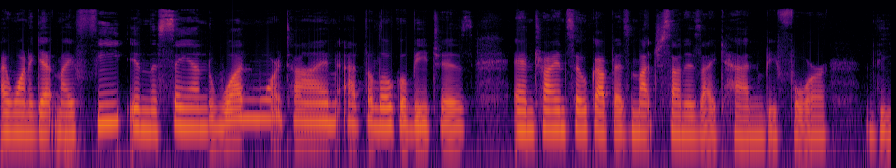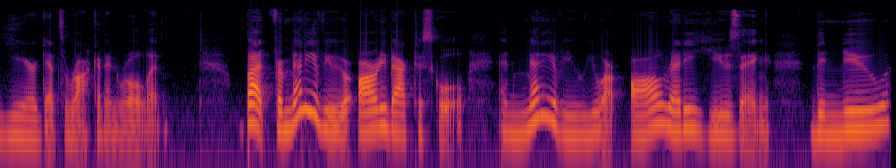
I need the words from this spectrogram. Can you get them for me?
I want to get my feet in the sand one more time at the local beaches and try and soak up as much sun as I can before the year gets rocking and rolling. But for many of you, you're already back to school, and many of you, you are already using the new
